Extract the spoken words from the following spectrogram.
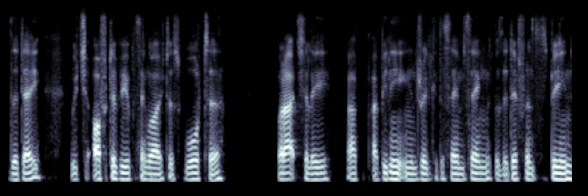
the day, which often people think, well, it's just water. But actually, I've, I've been eating and drinking the same things, but the difference has been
